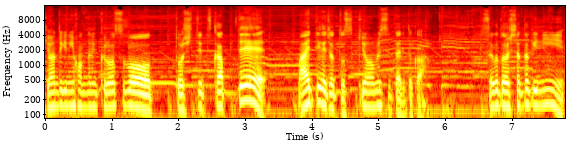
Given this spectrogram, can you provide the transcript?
基本的に本当にクロスボウとして使って、ま、相手がちょっと隙を見せたりとか、そういうことをした時に、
